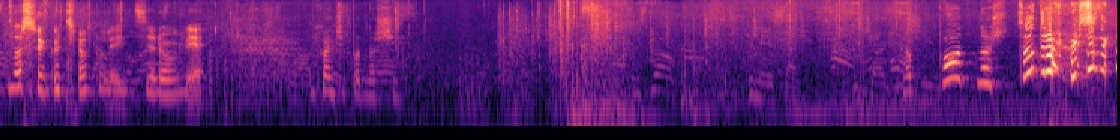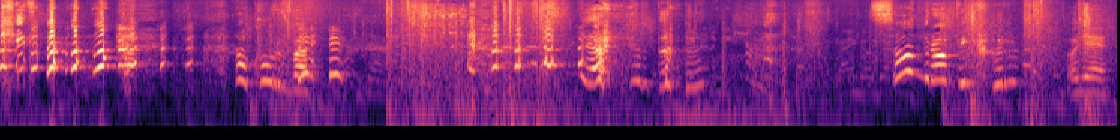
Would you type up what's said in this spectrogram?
podnoszę go ciągle i nic nie robię. Niech on cię podnosi. No podnoś! Co ty taki? O kurwa! Ja pierdolę. Co on robi kurwa? O nie!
